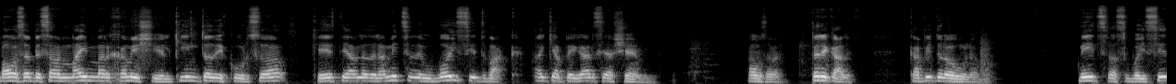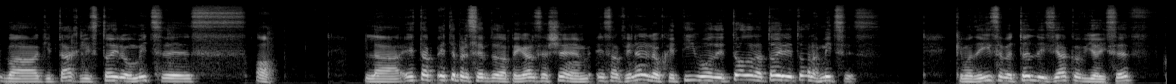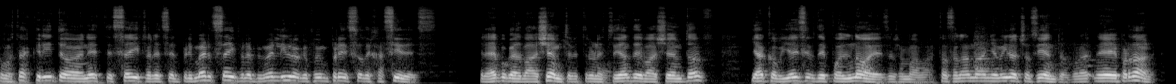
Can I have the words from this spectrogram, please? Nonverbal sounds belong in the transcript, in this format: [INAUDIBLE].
Vamos a empezar Maimar Hamishi, el quinto discurso, que este habla de la mitzvah de Uboy Sitvak. Hay que apegarse a Shem. Vamos a ver. Perekalev, capítulo 1. Mitzvah Uboy Sitvak, Kitach, Listoiro, Mitzvahs. Oh. La, esta, este precepto de apegarse a Shem es al final el objetivo de toda la Torah y de todas las mitzvahs. Como te dice Betel de Jacob Yosef, como está escrito en este Sefer, es el primer Sefer, el primer libro que fue impreso de Hasides en la época de Baal Shem Tov, este era un estudiante de Baal Shem Tov, Jacob Yosef de Polnoe se llamaba. Estás hablando del año 1800, eh, perdón,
